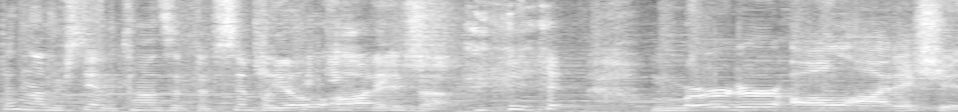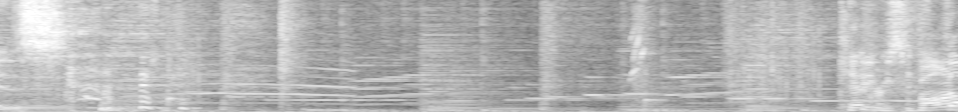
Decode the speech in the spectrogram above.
Doesn't understand the concept of simply Kill picking Oddish. things up. Murder all Oddishes. Can't respond.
